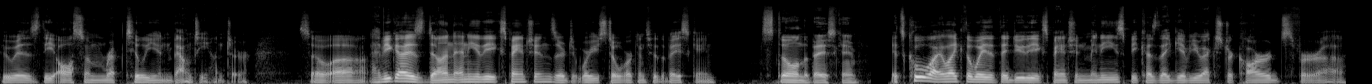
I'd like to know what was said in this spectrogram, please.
who is the awesome reptilian bounty hunter. So, uh, have you guys done any of the expansions, or were you still working through the base game? Still in the base game. It's cool. I like the way that they do the expansion minis because they give you extra cards for uh,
